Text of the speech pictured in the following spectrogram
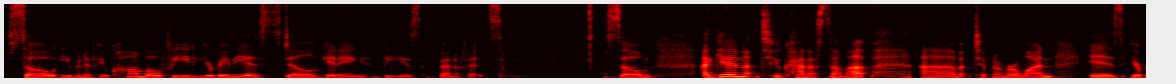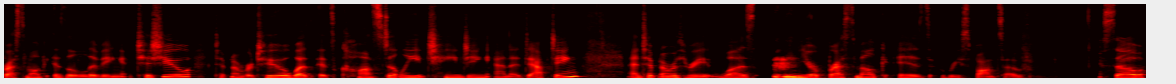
So even if you combo feed, your baby is still getting these benefits. So, again, to kind of sum up, um, tip number one is your breast milk is a living tissue. Tip number two was it's constantly changing and adapting. And tip number three was your breast milk is responsive. So,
